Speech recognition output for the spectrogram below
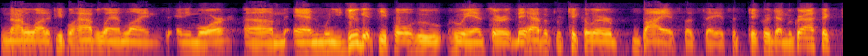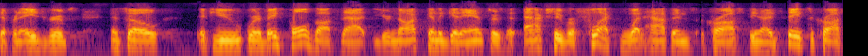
not a lot of people have landlines anymore. Um, and when you do get people who, who answer, they have a particular bias, let's say. It's a particular demographic, different age groups. And so if you were to base polls off that, you're not going to get answers that actually reflect what happens across the United States, across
